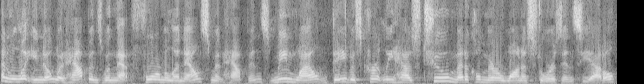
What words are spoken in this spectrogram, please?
And we'll let you know what happens when that formal announcement happens. Meanwhile, Davis currently has two medical marijuana stores in Seattle.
